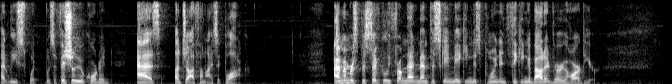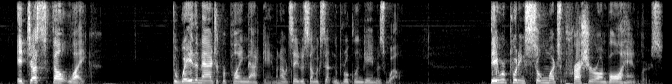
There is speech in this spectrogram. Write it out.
at least what was officially recorded as a Jonathan Isaac block. I remember specifically from that Memphis game making this point and thinking about it very hard here. It just felt like the way the Magic were playing that game, and I would say to some extent the Brooklyn game as well, they were putting so much pressure on ball handlers,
